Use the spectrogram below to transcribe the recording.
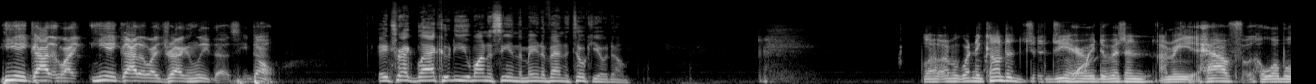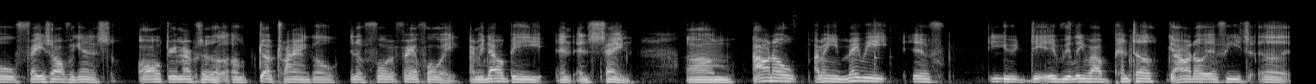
He ain't got it like he ain't got it like Dragon Lee does. He don't. A Track Black, who do you want to see in the main event at Tokyo Dome? Well, I mean, when it comes to G- junior heavyweight division, I mean, have Hiromu face off against all three members of the of Death Triangle in a four, fair four way. I mean, that would be in, insane. Um, I don't know. I mean, maybe if you if you leave out Penta, I don't know if he's uh le-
